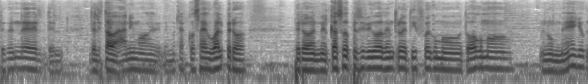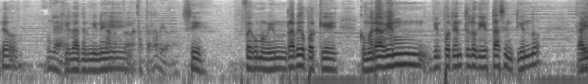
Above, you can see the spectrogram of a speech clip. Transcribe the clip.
depende del, del- del estado de ánimo, de, de muchas cosas igual, pero pero en el caso específico dentro de ti fue como todo como en un mes yo creo que la terminé bastante rápido. ¿no? sí fue como bien rápido porque como era bien bien potente lo que yo estaba sintiendo ahí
